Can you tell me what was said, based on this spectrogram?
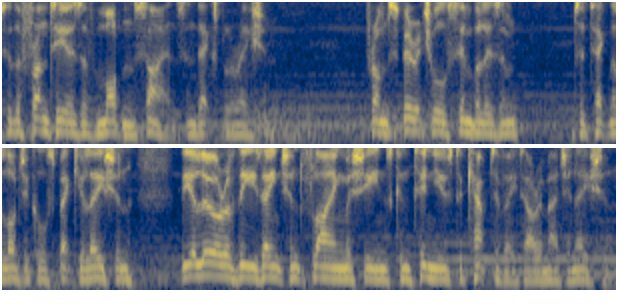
to the frontiers of modern science and exploration. From spiritual symbolism to technological speculation, the allure of these ancient flying machines continues to captivate our imagination.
